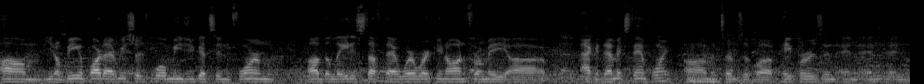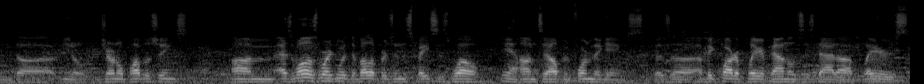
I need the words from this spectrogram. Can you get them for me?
Um, you know, being a part of that research pool means you get to inform uh, the latest stuff that we're working on from a uh, academic standpoint, um, Mm-hmm. in terms of uh, papers and and, and, and uh, you know journal publishings, um, as well as working with developers in the space as well Yeah. um, to help inform the games. Because uh, a big part of player panels is that uh, players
